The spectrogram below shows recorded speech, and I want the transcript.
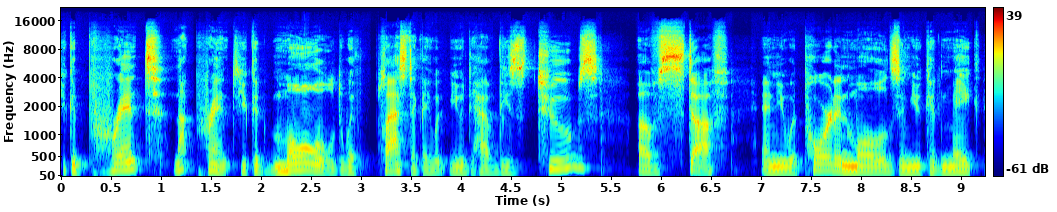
you could print not print you could mold with plastic. They would you would have these tubes of stuff, and you would pour it in molds, and you could make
